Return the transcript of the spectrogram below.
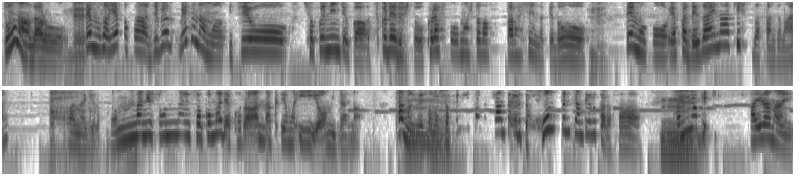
どうなんだろう。ねでもさ、やっぱさ、自分、ウェグナーも一応、職人っていうか、作れる人、クラフトの人だったらしいんだけど、うん。でもこう、やっぱデザイナー気質だったんじゃない？わわかんないけど、そんなにそんなにそこまでこだわんなくてもいいよ、みたいな。多分ね、うん。その職人さんがちゃんとやるって本当にちゃんとやるからさ、うん。髪の毛入らない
